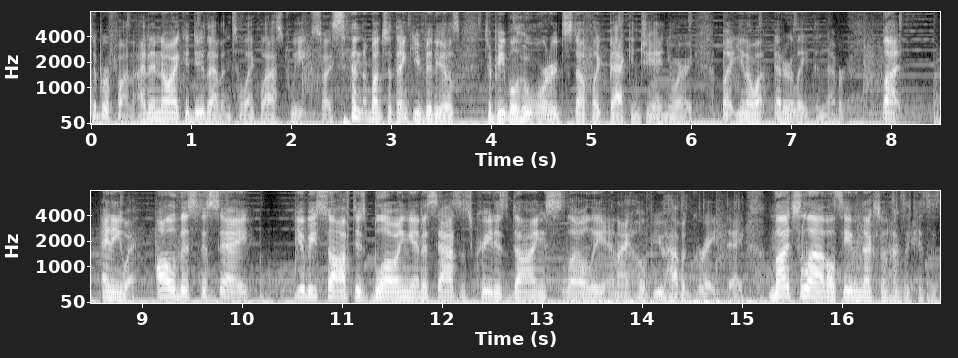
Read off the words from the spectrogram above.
super fun. I didn't know I could do that until like last week. So I sent a bunch of thank you videos to people who ordered stuff like back in January. But you know what? Better late than never. But anyway, all of this to say, Ubisoft is blowing it. Assassin's Creed is dying slowly, and I hope you have a great day. Much love. I'll see you in the next one. Hugs and kisses.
